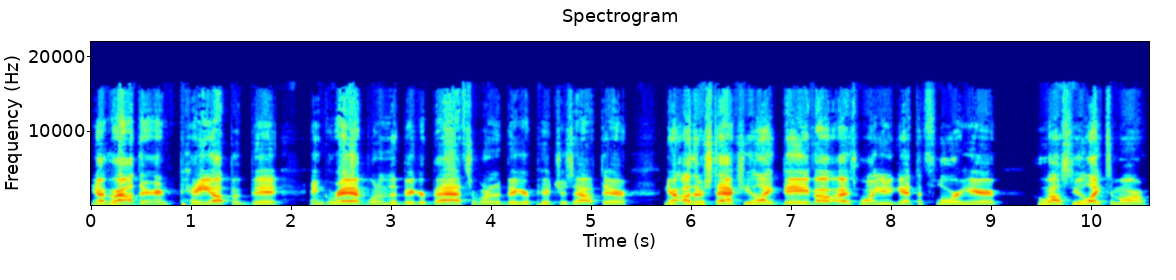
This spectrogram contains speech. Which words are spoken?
know, go out there and pay up a bit and grab one of the bigger bats or one of the bigger pitchers out there. Now, other stacks you like, Dave. I, I just want you to get the floor here. Who else do you like tomorrow?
